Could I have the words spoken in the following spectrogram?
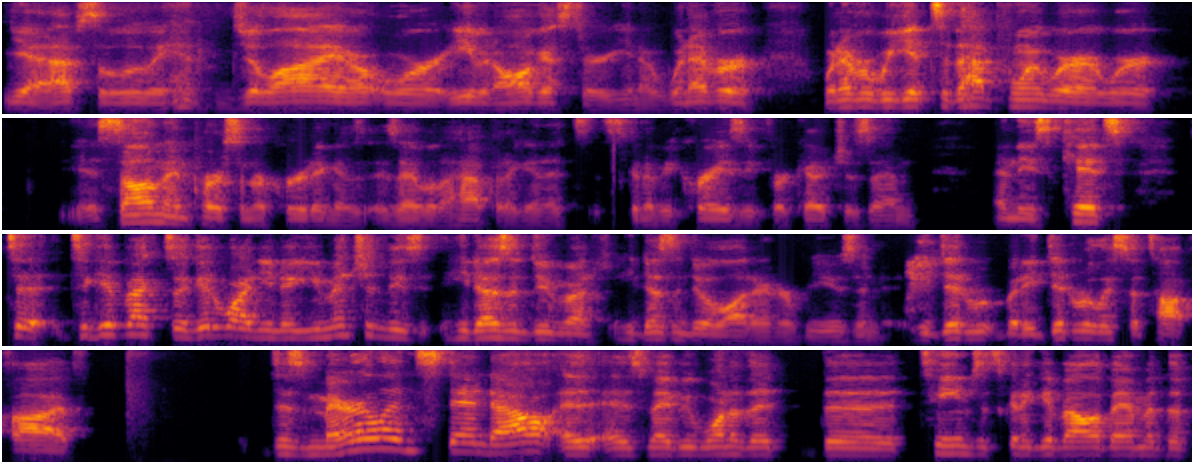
Yeah, absolutely. July or, or even August or, you know, whenever whenever we get to that point where where some in-person recruiting is, is able to happen again, it's it's going to be crazy for coaches and and these kids. To, to get back to Goodwine, you know, you mentioned these. He doesn't do much. He doesn't do a lot of interviews, and he did, but he did release a top five. Does Maryland stand out as, as maybe one of the, the teams that's going to give Alabama the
